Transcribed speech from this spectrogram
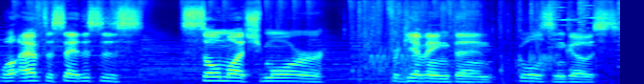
Well, I have to say this is so much more forgiving than Ghouls and Ghosts,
